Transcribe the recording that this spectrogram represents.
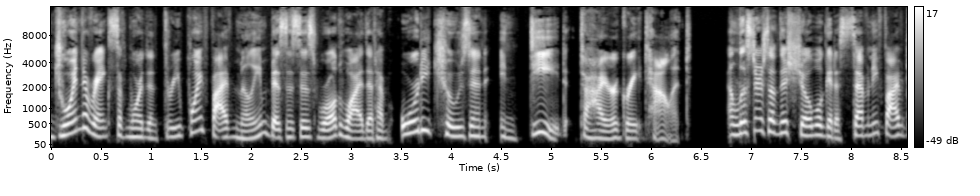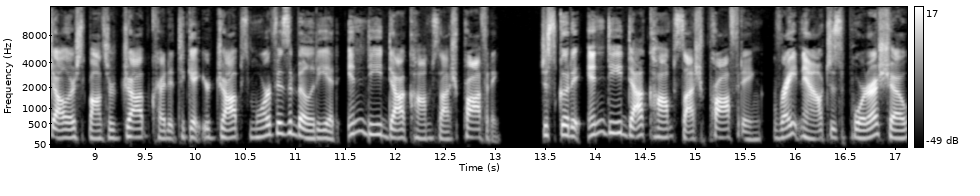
Join the ranks of more than 3.5 million businesses worldwide that have already chosen Indeed to hire great talent. And listeners of this show will get a $75 sponsored job credit to get your jobs more visibility at indeed.com slash profiting. Just go to indeed.com slash profiting right now to support our show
